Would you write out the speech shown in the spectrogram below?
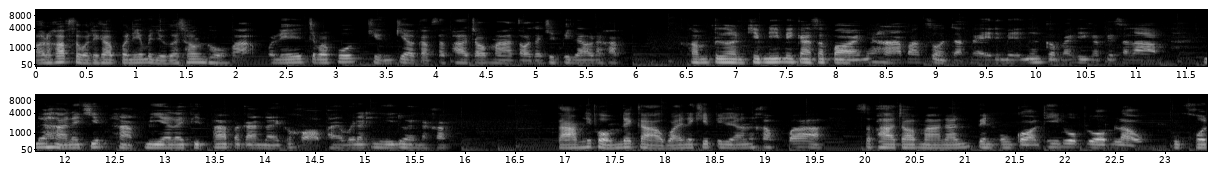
เอาละครับสวัสดีครับ วันนี้มาอยู่กับช่องโทมะ วันนี้จะมาพูดถึงเกี่ยวกับสภาจอมมาต่อจากคลิปที่แล้วนะครับคำเตือนคลิปนี้มีการสปอยเนื้อหาบางส่วนจากในอนิเมะเรื่องกับแมดีกับเป็นสลาม เนื้อหาในคลิปหากมีอะไรผิดพลาดประการใดก็ขออภัยไว้ณที่นี้ด้วยนะครับ ตามที่ผมได้กล่าวไว้ในคลิปที่แล้วนะครับว่าสภาจอมมานั้นเป็นองค์กรที่รวบรวมเหล่าบุคคล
